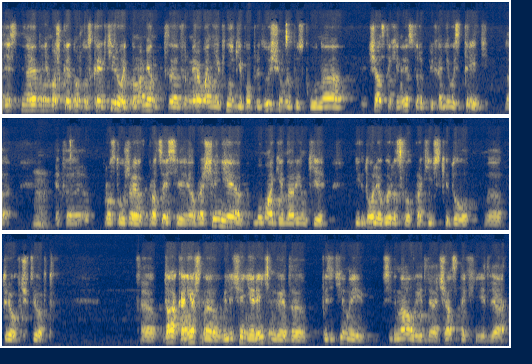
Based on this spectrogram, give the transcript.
здесь, наверное, немножко нужно скорректировать. На момент э, формирования книги по предыдущему выпуску на частных инвесторов приходилось треть. Да? Mm. Это просто уже в процессе обращения бумаги на рынке их доля выросла практически до э, трех четвертых. Э, да, конечно, увеличение рейтинга – это позитивный сигнал и для частных, и для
